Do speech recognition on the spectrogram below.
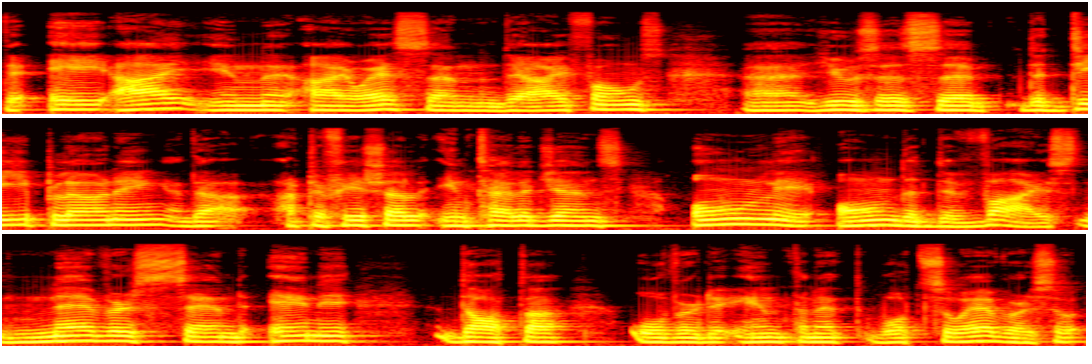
the AI in iOS and the iPhones uh, uses uh, the deep learning, the artificial intelligence only on the device, never send any data over the internet whatsoever. So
